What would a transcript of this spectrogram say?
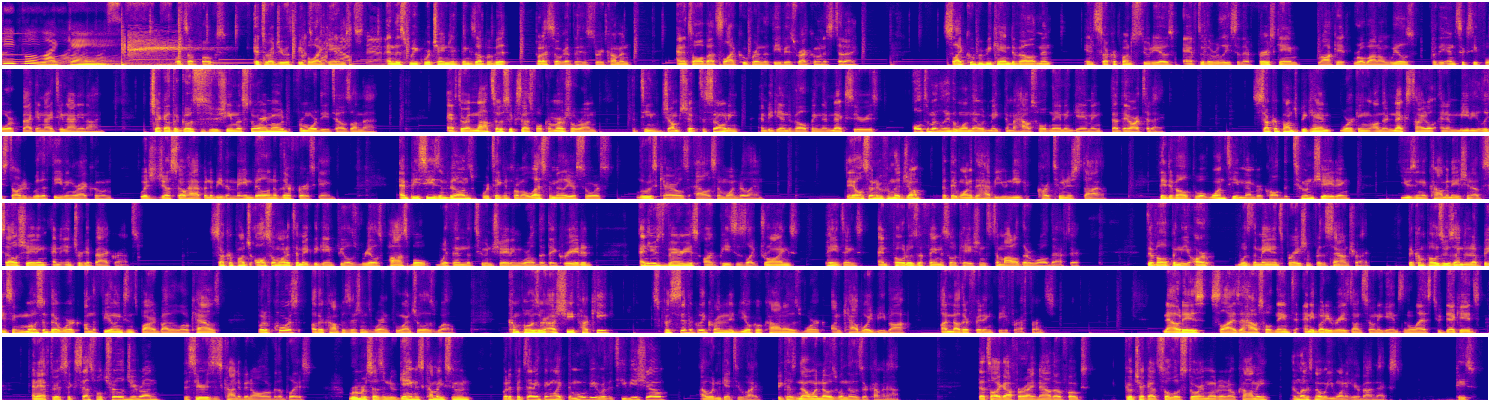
People like games. What's up, folks? It's Reggie with People Like Games. And this week we're changing things up a bit, but I still got the history coming. And it's all about Sly Cooper and the Thievius Raccoonus today. Sly Cooper began development in Sucker Punch Studios after the release of their first game, Rocket Robot on Wheels, for the N64 back in 1999. Check out the Ghost of Tsushima story mode for more details on that. After a not so successful commercial run, the team jumped ship to Sony and began developing their next series, ultimately the one that would make them a household name in gaming that they are today. Sucker Punch began working on their next title and immediately started with a thieving raccoon, which just so happened to be the main villain of their first game. NPCs and villains were taken from a less familiar source, Lewis Carroll's Alice in Wonderland. They also knew from the jump that they wanted to have a unique cartoonish style. They developed what one team member called the toon shading, using a combination of cell shading and intricate backgrounds. Sucker Punch also wanted to make the game feel as real as possible within the toon shading world that they created and used various art pieces like drawings, paintings, and photos of famous locations to model their world after. Developing the art was the main inspiration for the soundtrack. The composers ended up basing most of their work on the feelings inspired by the locales, but of course, other compositions were influential as well. Composer Ashif Hakik specifically credited Yoko Kanno's work on Cowboy Bebop, another fitting thief reference. Nowadays, Sly is a household name to anybody raised on Sony games in the last two decades, and after a successful trilogy run, the series has kind of been all over the place. Rumor says a new game is coming soon, but if it's anything like the movie or the TV show, I wouldn't get too hyped because no one knows when those are coming out. That's all I got for right now, though, folks. Go check out Solo Story Mode on Okami and let us know what you want to hear about next. Peace.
